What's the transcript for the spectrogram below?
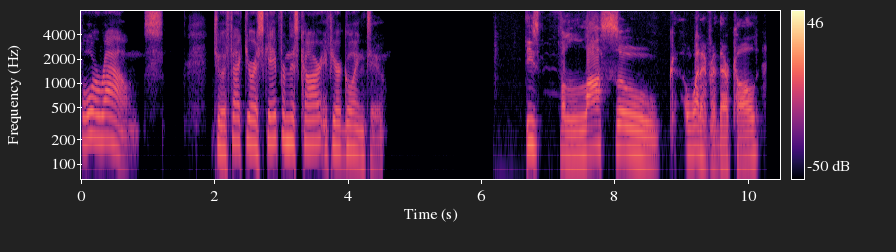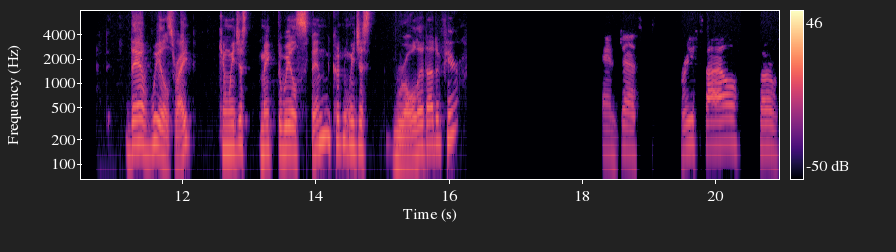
four rounds to effect your escape from this car if you're going to. These Veloso, whatever they're called, they have wheels, right? Can we just make the wheels spin? Couldn't we just roll it out of here? and just freestyle sort of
